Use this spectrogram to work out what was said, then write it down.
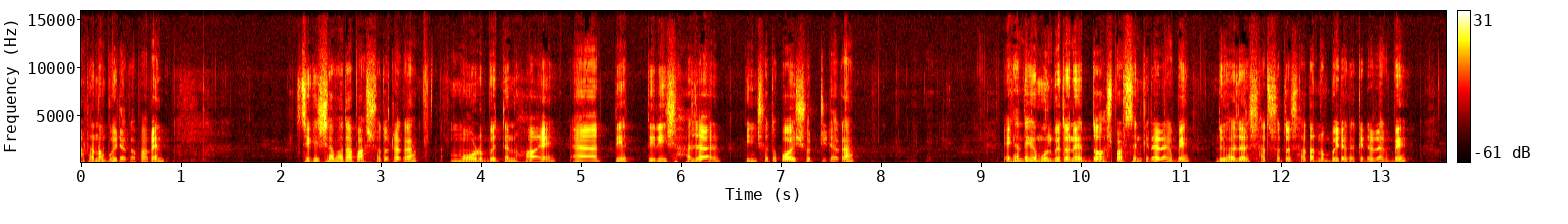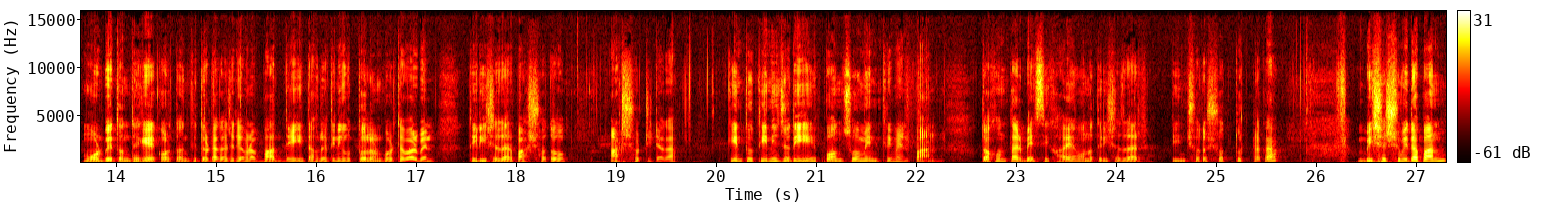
আটানব্বই টাকা পাবেন। চিকিৎসা ভাতা পাঁচশত টাকা। মোট বেতন হয় তেত্রিশ হাজার তিনশত পঁয়ষট্টি টাকা। এখান থেকে মূল বেতনের দশ পার্সেন্ট কেটে রাখবে, দুই হাজার সাতশত সাতানব্বই টাকা কেটে রাখবে। মোট বেতন থেকে কর্তনকৃত টাকা যদি আমরা বাদ দিই, তাহলে তিনি উত্তোলন করতে পারবেন তিরিশ হাজার পাঁচশত আটষট্টি টাকা। কিন্তু তিনি যদি পঞ্চম ইনক্রিমেন্ট পান, তখন তার বেসিক হয় উনত্রিশ হাজার তিনশত সত্তর টাকা। বিশেষ সুবিধা পান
